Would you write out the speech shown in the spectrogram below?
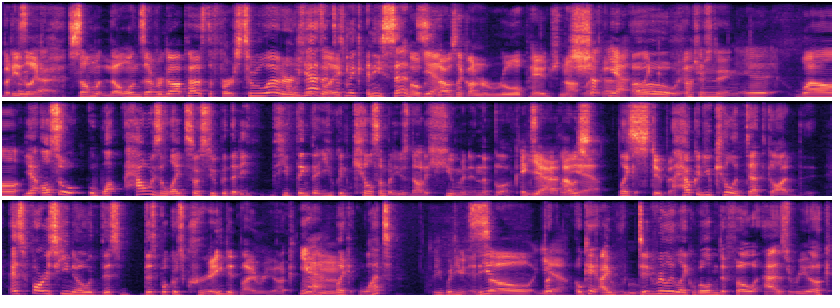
but he's Oh, like, yeah. "Someone, no one's ever got past the first two letters." Oh yeah, It's that like, doesn't make any sense. Oh, 'cause Yeah. that was like on a rule page, not Shut, like a. yeah. Oh, like, fucking, interesting. uh, well, Yeah. Also, wha how is Light so stupid that he he think that you can kill somebody who's not a human in the book? Yeah, that was yeah. Like stupid. How could you kill a death god? As far as he know, this this book was created by Ryuk. Yeah. Mhm. Like what? What are you an idiot? So, But, yeah. okay, I did really like Willem Dafoe as Ryuk,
